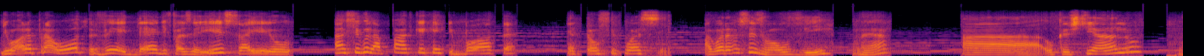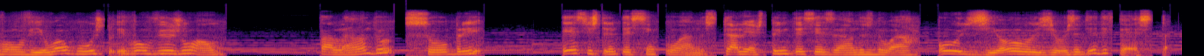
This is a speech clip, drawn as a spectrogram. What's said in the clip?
De uma hora para outra. Veio a ideia de fazer isso, aí eu. A segunda parte, o que, que a gente bota? Então ficou assim. Agora vocês vão ouvir, né? a, o Cristiano, vão ouvir o Augusto e vão ouvir o João falando sobre esses 35 anos, aliás, 36 anos no ar, hoje, hoje, hoje é dia de festa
